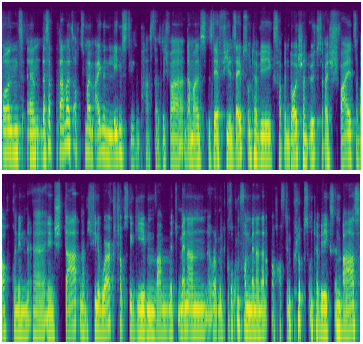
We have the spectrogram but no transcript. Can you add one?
Und ähm, das hat damals auch zu meinem eigenen Lebensstil gepasst. Also ich war damals sehr viel selbst unterwegs, habe in Deutschland, Österreich, Schweiz, aber auch in den, äh, in den Staaten habe ich viele Workshops gegeben, war mit Männern oder mit Gruppen von Männern dann auch auf den Clubs unterwegs, in Bars.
